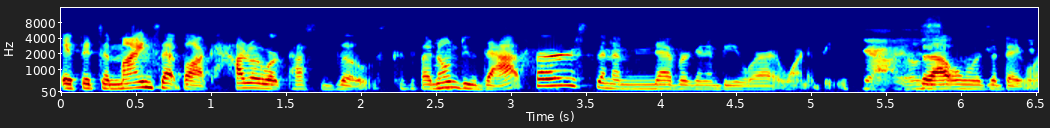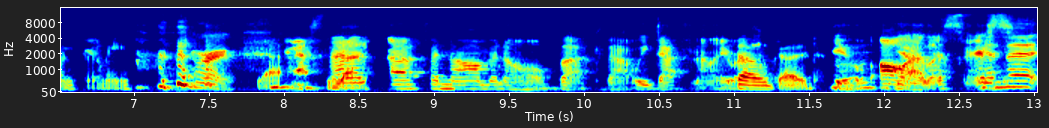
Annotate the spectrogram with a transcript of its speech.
if it's a mindset block, how do I work past those? Because if I don't mm-hmm. do that first, then I'm never going to be where I want to be. Yeah. So that one was a big one for me. Right. Yeah. Yes, Yeah. that is a phenomenal book that we definitely read. So recommend good. to mm-hmm. all Yeah. our listeners. in the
